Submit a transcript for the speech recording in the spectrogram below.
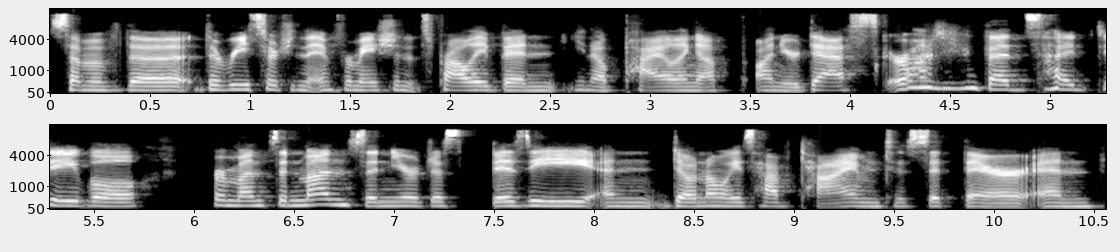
some of the the research and the information that's probably been you know piling up on your desk or on your bedside table for months and months and you're just busy and don't always have time to sit there and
